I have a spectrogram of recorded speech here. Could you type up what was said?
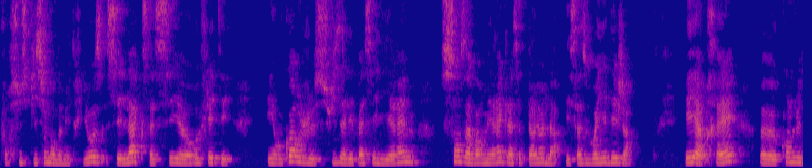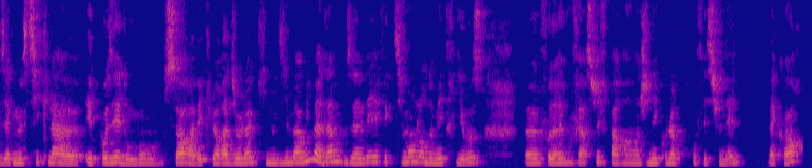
pour suspicion d'endométriose, c'est là que ça s'est reflété. Et encore je suis allée passer l'IRM sans avoir mes règles à cette période-là et ça se voyait déjà. Et après, quand le diagnostic là est posé, donc bon, on sort avec le radiologue qui nous dit bah oui madame, vous avez effectivement de l'endométriose euh, faudrait vous faire suivre par un gynécologue professionnel. D'accord?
